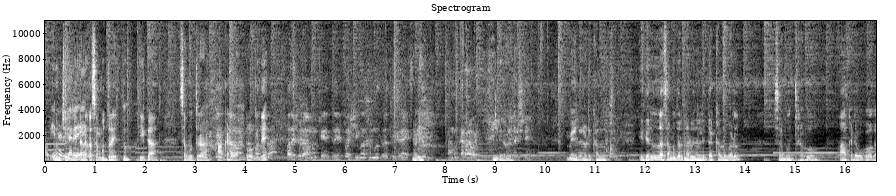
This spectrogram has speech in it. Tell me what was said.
ಅವ್ರು ಏನ್ ಮುಂಚೆ ಹೇಳ್ತಾರೆ? ಇಲ್ಲಿ ತನಕ ಸಮುದ್ರ ಇತ್ತು. ಈಗ ಸಮುದ್ರ ಆ ಕಡೆ ಹೋಗಿದೆ. ಪರಶುರಾಮ ಕ್ಷೇತ್ರ ಪಶ್ಚಿಮ ಸಮುದ್ರ ತೀರ ನೋಡಿ. ನಮ್ಮ ಕರಾವಳಿ ಇಲ್ಲಿ ನೋಡಿ. ಮೇಲೆ ನೋಡಿ ಕಲ್ಲು. ಇದೆಲ್ಲ ಸಮುದ್ರ ನಡುವಿನಲ್ಲಿದ್ದ ಕಲ್ಲುಗಳು. ಸಮುದ್ರವು ಆ ಕಡೆ ಹೋಗುವಾಗ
